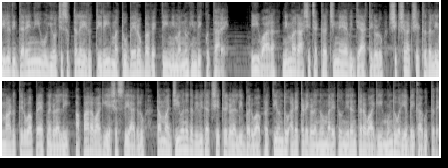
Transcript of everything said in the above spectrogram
ಇಲ್ಲದಿದ್ದರೆ ನೀವು ಯೋಚಿಸುತ್ತಲೇ ಇರುತ್ತೀರಿ ಮತ್ತು ಬೇರೊಬ್ಬ ವ್ಯಕ್ತಿ ನಿಮ್ಮನ್ನು ಹಿಂದಿಕ್ಕುತ್ತಾರೆ. ಈ ವಾರ ನಿಮ್ಮ ರಾಶಿಚಕ್ರ ಚಿಹ್ನೆಯ ವಿದ್ಯಾರ್ಥಿಗಳು ಶಿಕ್ಷಣ ಕ್ಷೇತ್ರದಲ್ಲಿ ಮಾಡುತ್ತಿರುವ ಪ್ರಯತ್ನಗಳಲ್ಲಿ ಅಪಾರವಾಗಿ ಯಶಸ್ವಿಯಾಗಲು ತಮ್ಮ ಜೀವನದ ವಿವಿಧ ಕ್ಷೇತ್ರಗಳಲ್ಲಿ ಬರುವ ಪ್ರತಿಯೊಂದು ಅಡೆತಡೆಗಳನ್ನು ಮರೆತು ನಿರಂತರವಾಗಿ ಮುಂದುವರಿಯಬೇಕಾಗುತ್ತದೆ.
